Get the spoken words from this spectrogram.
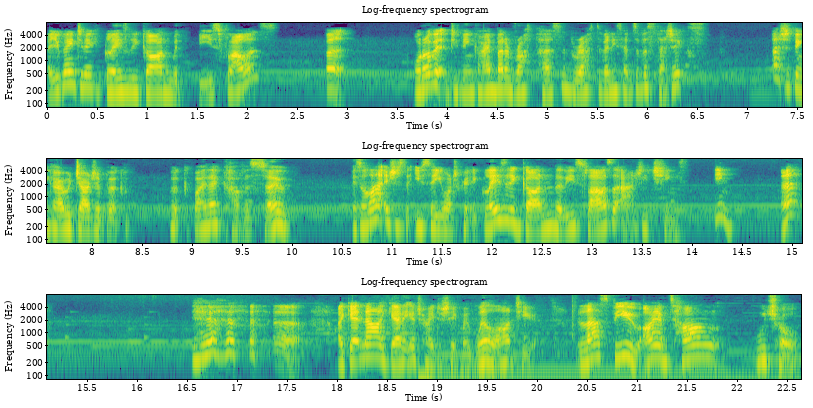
Are you going to make a glazed lily garden with these flowers? But what of it? Do you think I am but a rough person bereft of any sense of aesthetics? I should think I would judge a book book by their cover, so. It's all that, it's just that you say you want to create a glazed lily garden, though these flowers are actually ching in. Huh? I get now, I get it, you're trying to shape my will, aren't you? The last for you, I am Tang Wuchou,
